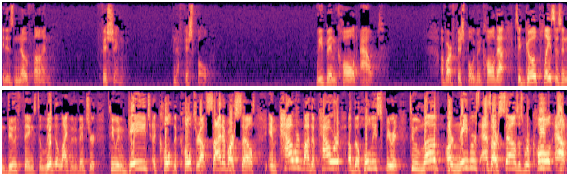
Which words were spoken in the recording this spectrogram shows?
it is no fun fishing in a fishbowl. We've been called out of our fishbowl. We've been called out to go places and do things, to live the life of adventure, to engage a cult, the culture outside of ourselves, empowered by the power of the Holy Spirit, to love our neighbors as ourselves as we're called out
